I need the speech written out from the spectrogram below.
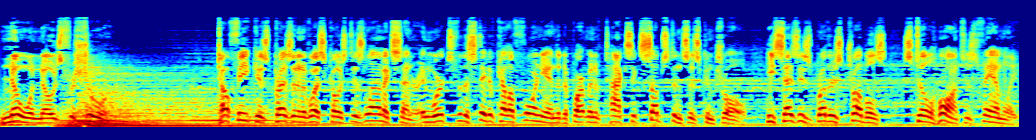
No one knows for sure. Tawfiq is president of West Coast Islamic Center and works for the state of California and the Department of Toxic Substances Control. He says his brother's troubles still haunt his family.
